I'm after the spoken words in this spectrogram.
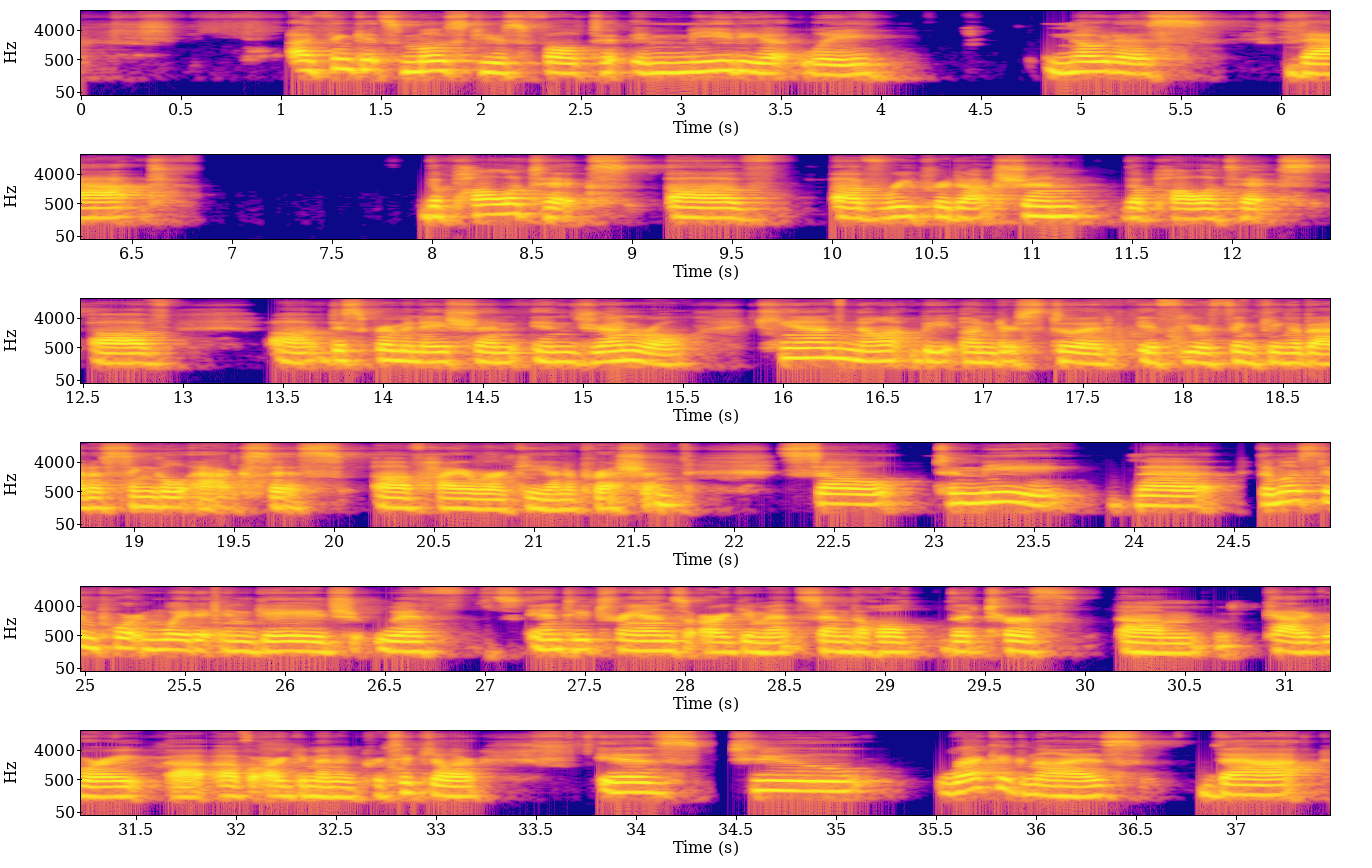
i think it's most useful to immediately notice that the politics of of reproduction, the politics of uh, discrimination in general cannot be understood if you're thinking about a single axis of hierarchy and oppression. So, to me, the the most important way to engage with anti-trans arguments and the whole the TERF um, category uh, of argument in particular is to recognize that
